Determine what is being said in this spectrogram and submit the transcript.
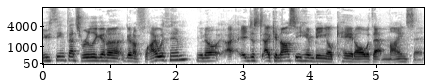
You think that's really gonna gonna fly with him? You know, I, just I cannot see him being okay at all with that mindset.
